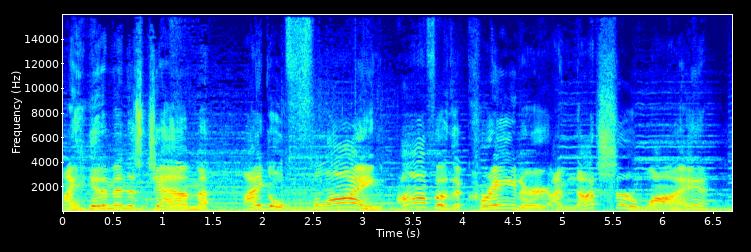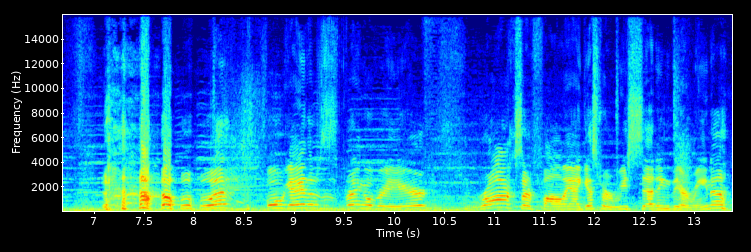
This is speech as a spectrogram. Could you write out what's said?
I hit him in his gem. I go flying off of the crater. I'm not sure why. what? Okay, there's a spring over here. Rocks are falling. I guess we're resetting the arena.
